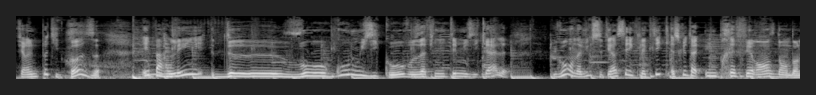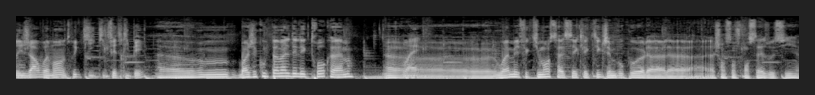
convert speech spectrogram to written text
faire une petite pause et parler de vos goûts musicaux, vos affinités musicales. Hugo, on a vu que c'était assez éclectique. Est-ce que tu as une préférence dans, dans les genres, vraiment un truc qui, qui te fait triper? Euh, bah, j'écoute pas mal d'électro quand même. Euh, Ouais. euh, ouais, mais effectivement, c'est assez éclectique. J'aime beaucoup euh, la, la, la chanson française aussi. Euh,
